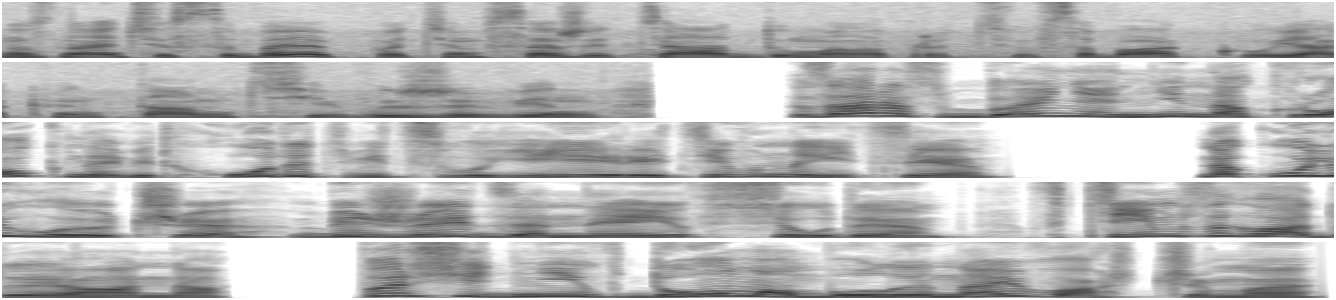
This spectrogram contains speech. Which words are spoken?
ну, знаючи себе, я потім все життя думала про цю собаку, як він там, чи вижив він. Зараз Беня ні на крок не відходить від своєї рятівниці. Накульгуючи, біжить за нею всюди. Втім, згадує Анна, перші дні вдома були найважчими.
